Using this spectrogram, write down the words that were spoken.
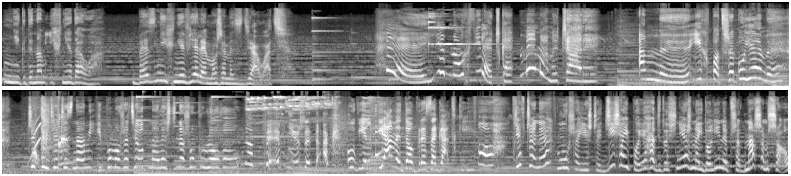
Nigdy nam ich nie dała. Bez nich niewiele możemy zdziałać. Hej, jedną chwileczkę. My mamy czary. A my ich potrzebujemy. Czy pójdziecie z nami i pomożecie odnaleźć naszą królową? No pewnie, że tak. Uwielbiamy dobre zagadki. Dziewczyny, muszę jeszcze dzisiaj pojechać do Śnieżnej Doliny przed naszym show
